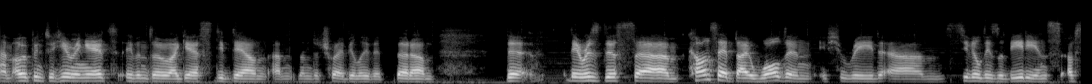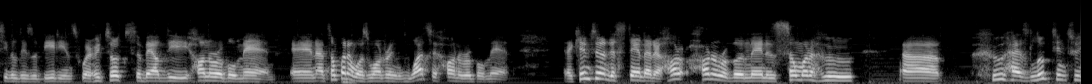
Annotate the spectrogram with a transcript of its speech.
I'm open to hearing it, even though I guess deep down I'm, I'm not sure I believe it. But um, the there is this um, concept by Walden, if you read um, Civil Disobedience of Civil Disobedience, where he talks about the honorable man. And at some point, I was wondering, what's a honorable man? And I came to understand that a honorable man is someone who uh, who has looked into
